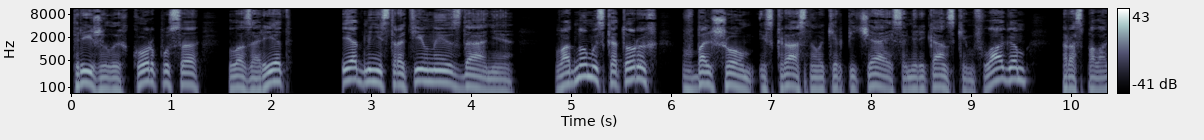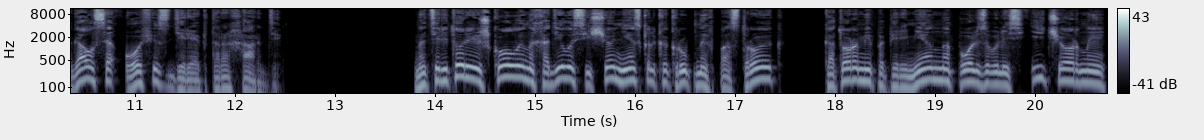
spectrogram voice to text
три жилых корпуса, лазарет и административные здания, в одном из которых в большом из красного кирпича и с американским флагом располагался офис директора Харди. На территории школы находилось еще несколько крупных построек, которыми попеременно пользовались и черные,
